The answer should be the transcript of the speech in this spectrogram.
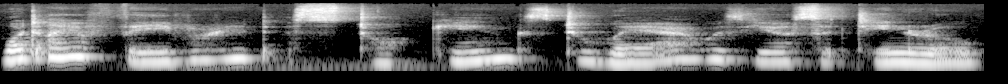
What are your favorite stockings to wear with your satin robe?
